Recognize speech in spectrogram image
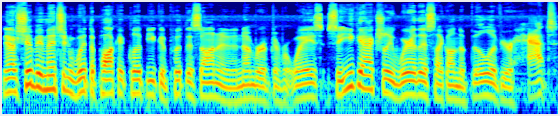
Now, it should be mentioned with the pocket clip, you could put this on in a number of different ways. So you can actually wear this like on the bill of your hat,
